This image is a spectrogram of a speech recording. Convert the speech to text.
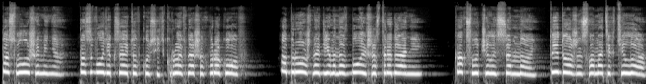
Послушай меня. Позволь Экзайту вкусить кровь наших врагов. Обрушь на демонов больше страданий. Как случилось со мной, ты должен сломать их тела,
